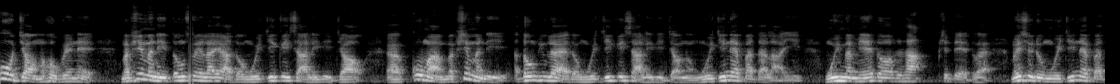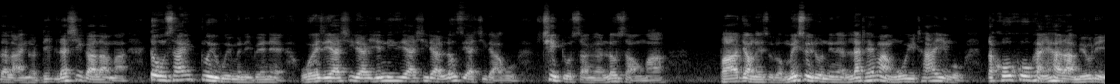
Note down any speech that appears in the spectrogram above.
ကို့ကြောင့်မဟုတ်ဘဲနဲ့မဖြစ်မနေသုံးဆွဲလိုက်ရတော့ငွေကြေးကိစ္စလေးတွေကြောင့်အဲကို့မှာမဖြစ်မနေအသုံးပြုလိုက်ရတော့ငွေကြေးကိစ္စလေးတွေကြောင့်တော့ငွေကြေးနဲ့ပတ်သက်လာရင်ငွေမမြဲတော့လှဖြစ်တဲ့အတွက်မိတ်ဆွေတို့ငွေကြေးနဲ့ပတ်သက်လာရင်တော့ဒီလက်ရှိကာလမှာတုံဆိုင်တွေ့ဝေမနေဘဲနဲ့ဝယ်စရာရှိတာရင်းနှီးစရာရှိတာလှုပ်စရာရှိတာကိုချစ်တိုးဆောင်ရလှုပ်ဆောင်မှာ ဘာကြောင့်လဲဆိုတော့မိတ်ဆွေတို့အနေနဲ့လက်ထဲမှာငွေထားရင်ကိုတခိုးခိုးခံရတာမျိုးတွေ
